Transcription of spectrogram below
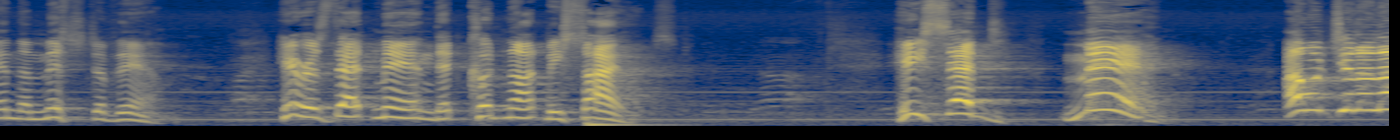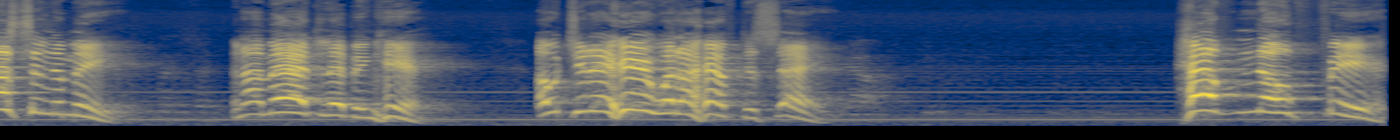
in the midst of them. Here is that man that could not be silenced. he said, Man, I want you to listen to me. And I'm ad libbing here. I want you to hear what I have to say. Have no fear.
